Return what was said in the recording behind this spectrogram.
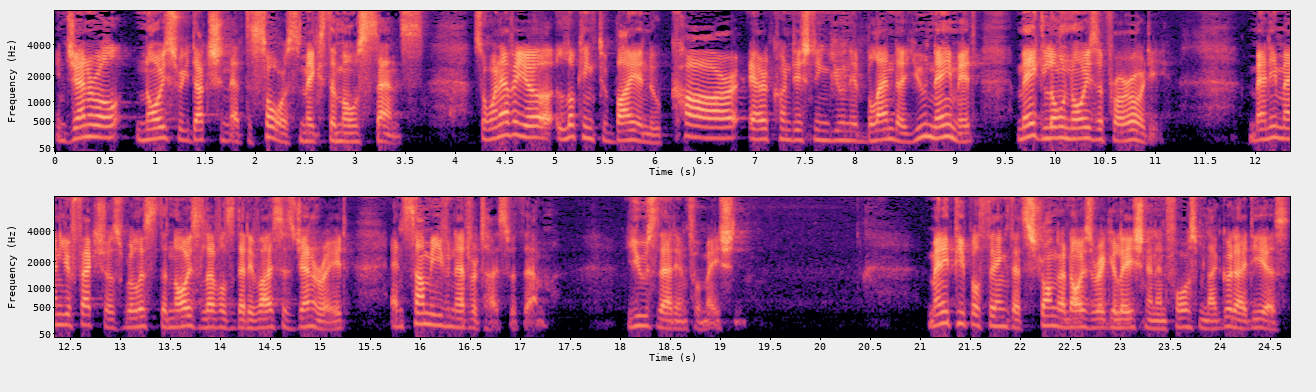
In general, noise reduction at the source makes the most sense. So, whenever you're looking to buy a new car, air conditioning unit, blender, you name it, Make low noise a priority. Many manufacturers will list the noise levels their devices generate, and some even advertise with them. Use that information. Many people think that stronger noise regulation and enforcement are good ideas,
